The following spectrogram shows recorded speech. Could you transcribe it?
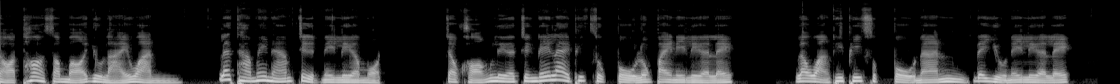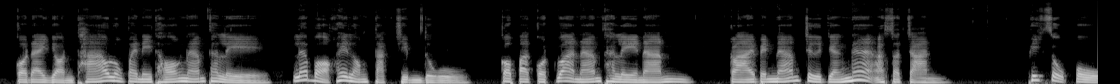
จอดท่อสมออยู่หลายวัน และทำให้น้ำจืดในเรือหมด เจ้าของเรือจึงได้ไล่ภิกษุปู่ลงไปในเรือเล็ก ระหว่างที่ภิกษุปู่นั้นได้อยู่ในเรือเล็ก ก็ได้หย่อนเท้าลงไปในท้องน้ำทะเล และบอกให้ลองตักชิมดู ก็ปรากฏว่าน้ำทะเลนั้น กลายเป็นน้ำจืดอย่างน่าอัศจรรย์ ภิกษุปู่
